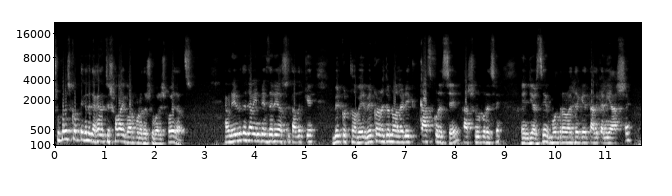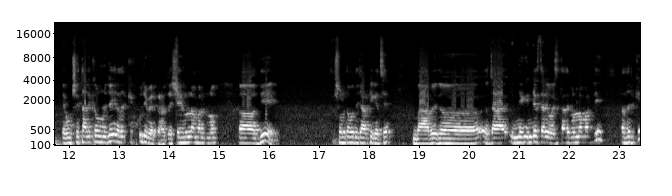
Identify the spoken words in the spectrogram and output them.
সুপারিশ করতে গেলে দেখা যাচ্ছে সবাই গড়পড়াতে সুপারিশ হয়ে যাচ্ছে। এখন এর ভিতরে যারা ইন্ডেক্স দাঁড়িয়ে আসছে, তাদেরকে বের করতে হবে। বের করার জন্য অলরেডি কাজ করেছে, কাজ শুরু করেছে এনজিআরসি, মন্ত্রণালয় থেকে তালিকা নিয়ে আসছে এবং সেই তালিকা অনুযায়ী তাদেরকে খুঁজে বের করা হচ্ছে। সেই রোল নাম্বারগুলো দিয়ে ষোলোতমতে যারা টিকেছে বা যারা ইন্ডেক্স দাঁড়িয়ে হয়েছে তাদের রোল নাম্বার দিয়ে তাদেরকে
